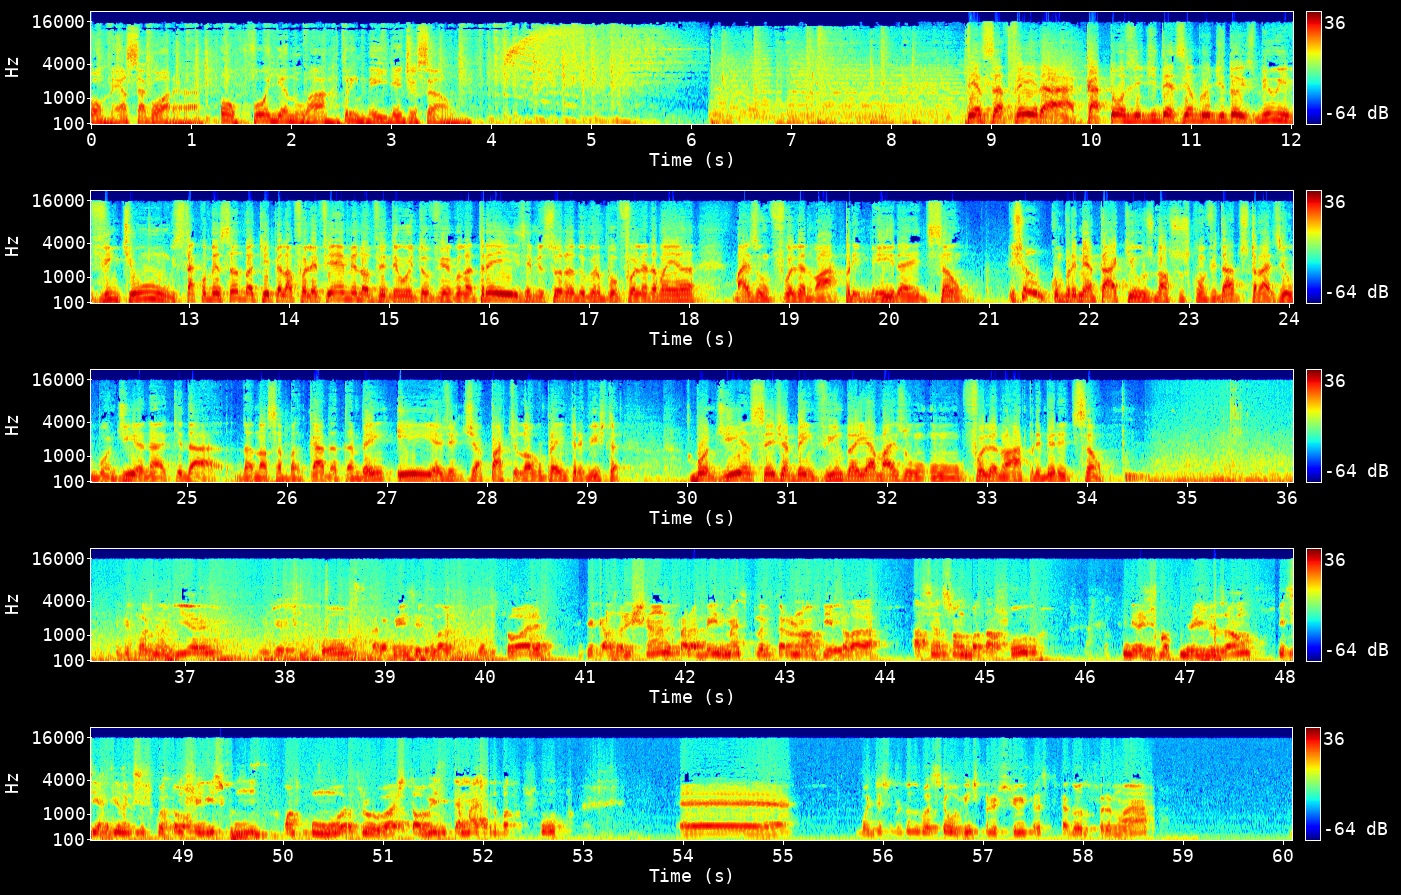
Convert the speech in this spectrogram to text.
Começa agora o Folha no Ar, primeira edição. Terça-feira, 14 de dezembro de 2021. Está começando aqui pela Folha FM 98,3, emissora do grupo Folha da Manhã. Mais um Folha no Ar, primeira edição. Deixa eu cumprimentar aqui os nossos convidados, trazer o bom dia né, aqui da, da nossa bancada também e a gente já parte logo para a entrevista. Bom dia, seja bem-vindo aí a mais um, um, Folha no Ar, primeira edição. Henrique Cláudio Nogueira, bom dia Filipou, parabéns aí pela, pela vitória. Bom dia Carlos Alexandre, parabéns mais pela vitória no AB, pela ascensão do Botafogo, primeira, primeira divisão. Tenho certeza que você ficou tão feliz com um quanto com o outro, acho que talvez até mais pelo Botafogo. É... Bom dia, sobretudo você, ouvinte, pelo streaming telespectador do Folha no Ar.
